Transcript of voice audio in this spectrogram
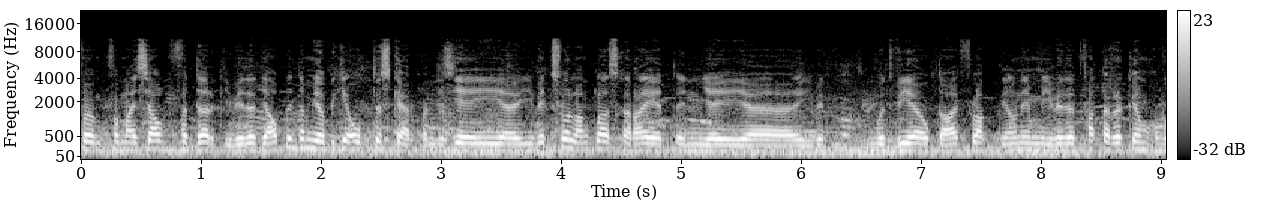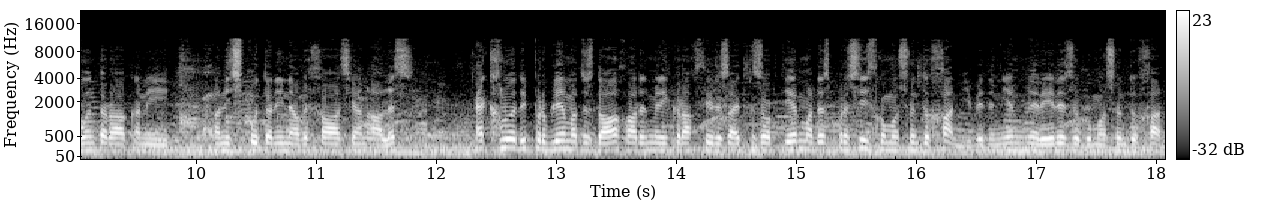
vir vir myself vir Dirk jy weet dit help net om jou bietjie op te skerp want as jy uh, jy weet so lank klas gery het en jy uh, jy weet moet weer op daai vlak deelneem jy weet dit vat 'n rukkie om gewoon te raak aan die aan die spoed aan die navigasie en alles Ek glo die probleem wat ons daar gehad het met die kragstuur is uitgesorteer, maar dis presies kom ons toe gaan. Jy weet, en een die redes hoekom ons toe gaan.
